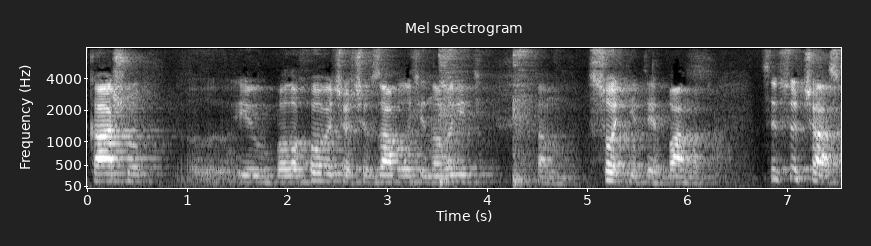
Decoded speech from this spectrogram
кашу е, і в Балаховича чи в Заболоті наваріть там сотні тих банок. Це все час.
